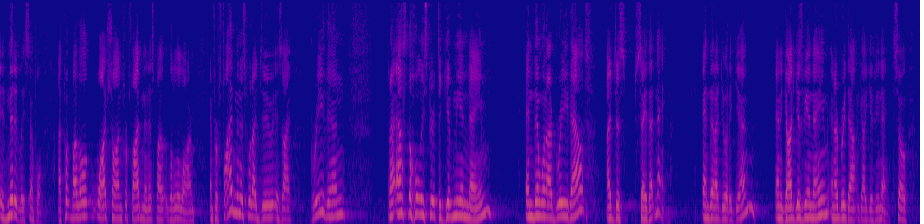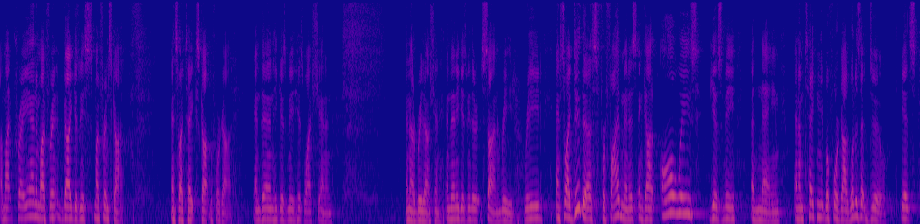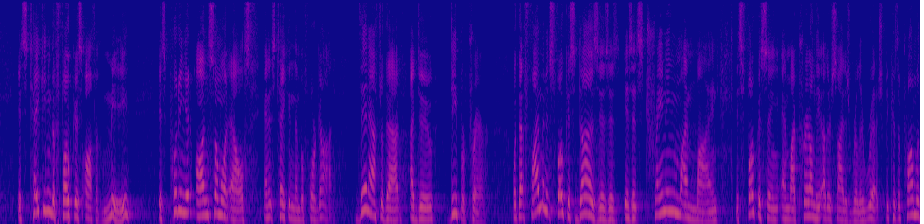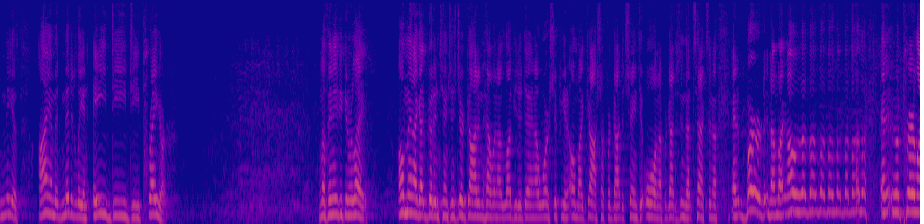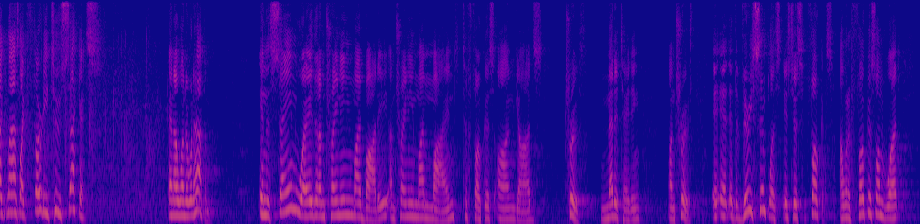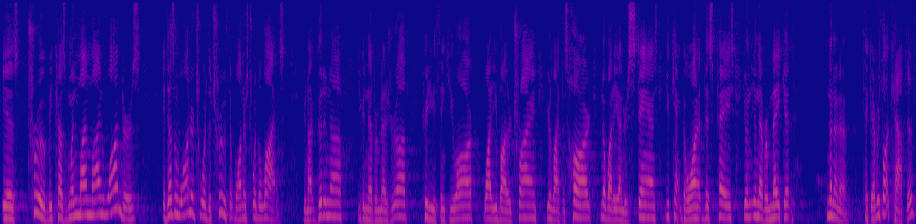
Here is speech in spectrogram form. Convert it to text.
admittedly simple. I put my little watch on for five minutes, my little alarm. And for five minutes, what I do is I breathe in and I ask the Holy Spirit to give me a name. And then when I breathe out, I just say that name. And then I do it again and God gives me a name, and I breathe out, and God gives me a name. So I might pray in, and my friend, God gives me my friend Scott. And so I take Scott before God. And then he gives me his wife, Shannon. And I breathe out Shannon. And then he gives me their son, read, read. And so I do this for five minutes, and God always gives me a name, and I'm taking it before God. What does that do? It's, it's taking the focus off of me, it's putting it on someone else, and it's taking them before God. Then after that, I do deeper prayer. What that five minutes focus does is, is, is it's training my mind, it's focusing, and my prayer on the other side is really rich. Because the problem with me is I am admittedly an ADD prayer. I if any of you can relate oh man, I got good intentions. Dear God in heaven, I love you today and I worship you. And oh my gosh, I forgot to change the oil and I forgot to send that text and, uh, and bird. And I'm like, oh, blah, blah, blah, and the prayer like lasts like 32 seconds. And I wonder what happened. In the same way that I'm training my body, I'm training my mind to focus on God's truth, meditating on truth. At, at the very simplest, it's just focus. I want to focus on what is true because when my mind wanders, it doesn't wander toward the truth, it wanders toward the lies. You're not good enough. You can never measure up. Who do you think you are? Why do you bother trying? Your life is hard. Nobody understands. You can't go on at this pace. You'll, you'll never make it. No, no, no. Take every thought captive,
